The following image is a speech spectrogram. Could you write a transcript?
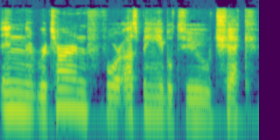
In return for us being able to check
